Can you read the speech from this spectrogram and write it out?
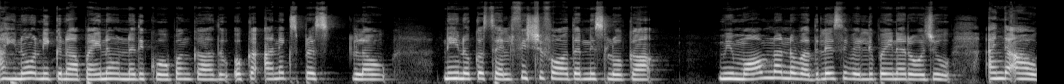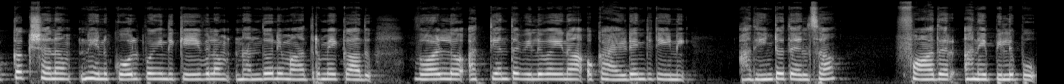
అయినో నీకు నా పైన ఉన్నది కోపం కాదు ఒక అన్ఎక్స్ప్రెస్డ్ లవ్. నేను ఒక సెల్ఫిష్ ఫాదర్ని శ్లోక. మీ మామ్ నన్ను వదిలేసి వెళ్ళిపోయిన రోజు అండ్ ఆ ఒక్క క్షణం నేను కోల్పోయింది కేవలం నందుని మాత్రమే కాదు వరల్డ్లో అత్యంత విలువైన ఒక ఐడెంటిటీని. అదేంటో తెలుసా? ఫాదర్ అనే పిలుపు.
